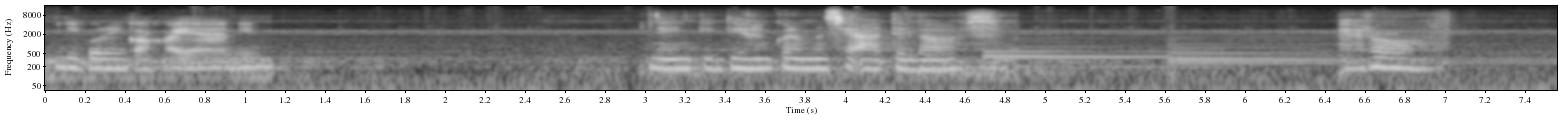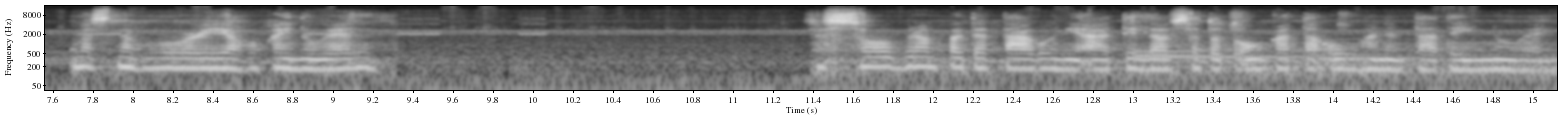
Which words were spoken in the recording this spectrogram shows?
Hindi ko rin kakayanin. Naiintindihan ko naman si Ate Love. Pero, mas nag-worry ako kay Noel. Sa sobrang pagtatago ni Ate Love sa totoong katauhan ng tatay ni Noel,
